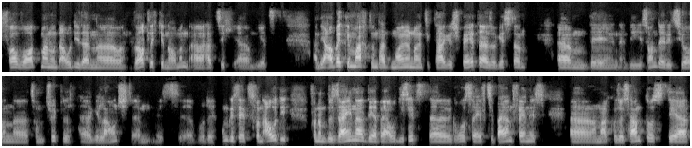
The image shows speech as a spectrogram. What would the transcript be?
Frau Wortmann und Audi dann äh, wörtlich genommen, äh, hat sich ähm, jetzt an die Arbeit gemacht und hat 99 Tage später, also gestern, ähm, den, die Sonderedition äh, zum Triple äh, gelauncht. Ähm, es äh, wurde umgesetzt von Audi, von einem Designer, der bei Audi sitzt, äh, großer FC Bayern-Fan ist, äh, Marco De Santos, der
